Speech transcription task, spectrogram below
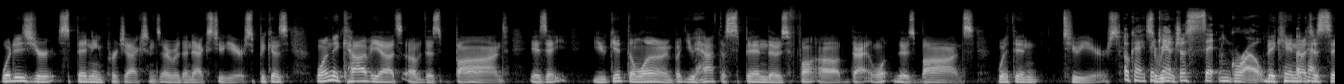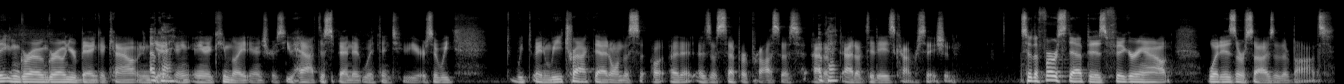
what is your spending projections over the next two years because one of the caveats of this bond is that you get the loan, but you have to spend those uh, that those bonds within two years. Okay, so they can't just sit and grow. They cannot okay. just sit and grow and grow in your bank account and, okay. get, and, and, accumulate interest. You have to spend it within two years. So we, we and we track that on the uh, as a separate process out okay. of out of today's conversation. So the first step is figuring out what is our size of their bonds.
